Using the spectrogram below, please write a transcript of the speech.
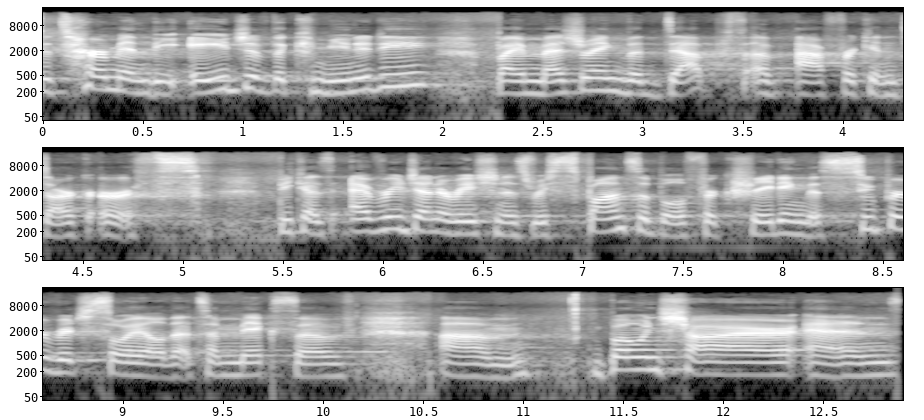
determine the age of the community by measuring the depth of African dark earths, because every generation is responsible for creating this super rich soil that's a mix of um, bone char and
